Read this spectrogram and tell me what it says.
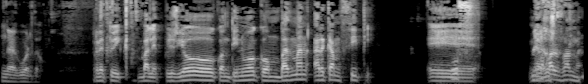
De acuerdo. Retweak. Vale, pues yo continúo con Batman Arkham City. Eh, Me me deja gust- los Batman.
